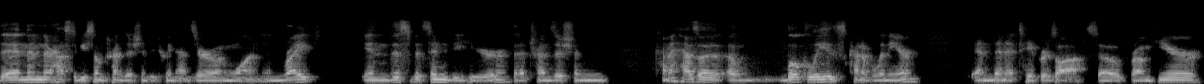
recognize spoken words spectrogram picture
And then there has to be some transition between that 0 and 1. And right in this vicinity here, that transition kind of has a, a locally is kind of linear and then it tapers off. So from here,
